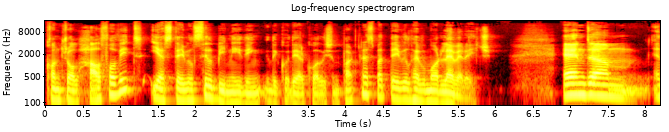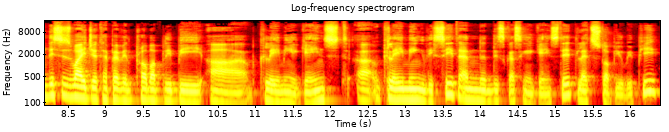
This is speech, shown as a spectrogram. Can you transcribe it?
control half of it. Yes they will still be needing the, their coalition partners but they will have more leverage and um, and this is why CHP will probably be uh, claiming against, uh, claiming the seat and discussing against it. Let's stop UBP.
